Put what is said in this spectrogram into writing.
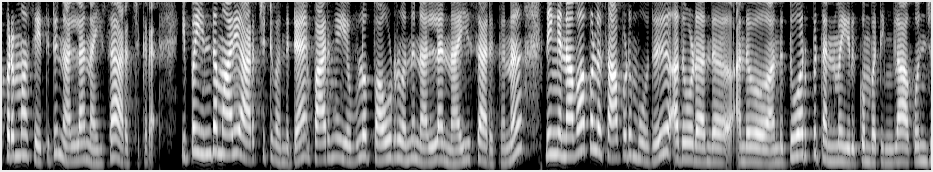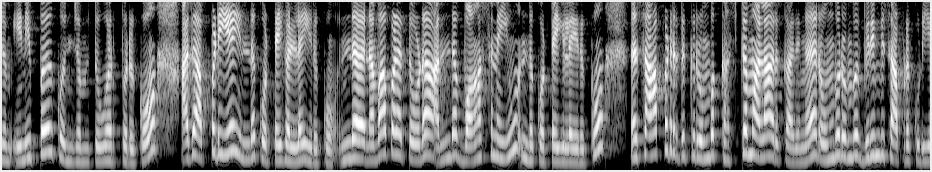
அப்புறமா சேர்த்துட்டு நல்லா நைஸாக அரைச்சிக்கிறேன். இப்போ இந்த மாதிரி அரைச்சிட்டு வந்துட்டேன். பாருங்கள் எவ்வளோ பவுடர் வந்து நல்லா நைஸாக இருக்குன்னு. நீங்கள் நவாப்பழம் சாப்பிடும்போது அதோட அந்த அந்த அந்த துவர்ப்பு தன்மை இருக்கும் இருக்கும் பார்த்தீங்களா கொஞ்சம் இனிப்பு கொஞ்சம் துவர்ப்பு இருக்கும். அது அப்படியே இந்த கொட்டைகளில் இருக்கும். இந்த நவாப்பழத்தோட அந்த வாசனையும் இந்த கொட்டைகளில் இருக்கும். சாப்பிட்றதுக்கு ரொம்ப கஷ்டமாலாம் இருக்காதுங்க. ரொம்ப ரொம்ப விரும்பி சாப்பிடக்கூடிய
